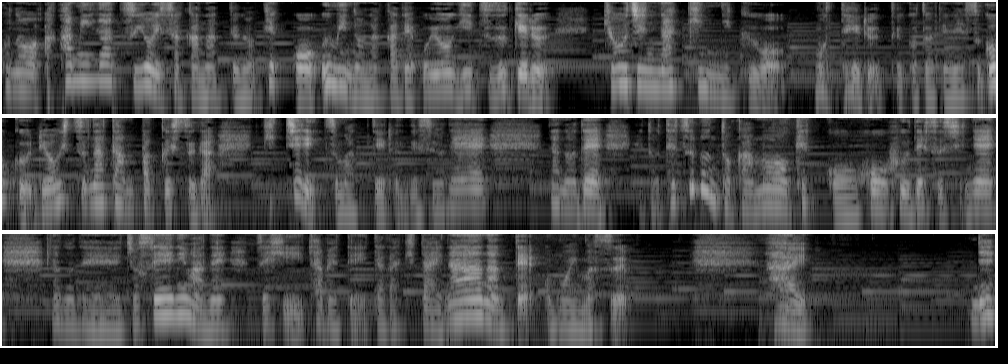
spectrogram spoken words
この赤身が強い魚っていうのは結構海の中で泳ぎ続ける強靭な筋肉を持っているということでね、すごく良質なタンパク質がきっちり詰まっているんですよね。なので、えっと、鉄分とかも結構豊富ですしね。なので、女性にはね、ぜひ食べていただきたいななんて思います。はい。で、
